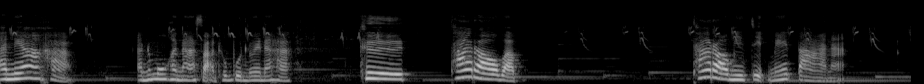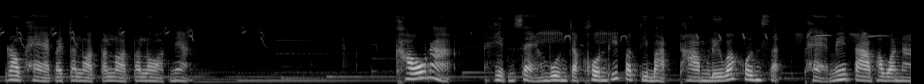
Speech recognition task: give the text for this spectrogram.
อันนี้ค่ะ อนุโมทนาสาธุบุญด้วยนะคะ คือถ้าเราแบบ ถ้าเรามีจิตเมตตาน่ะเราแผ่ไปตลอดตลอดตลอดเนี่ยเขาน่ะเห็นแสงบุญจากคนที่ปฏิบัติธรรมหรือว่าคน แผ่เมตตาภาวนา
